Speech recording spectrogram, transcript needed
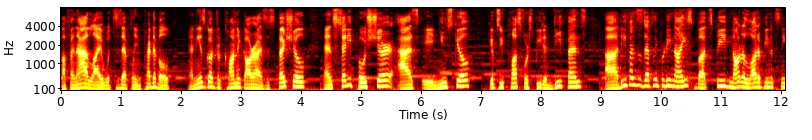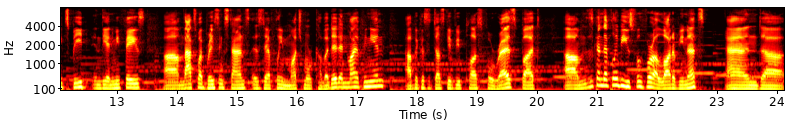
of an ally, which is definitely incredible. And he has got Draconic Aura as a special, and Steady Posture as a new skill, gives you plus 4 speed and defense. Uh, defense is definitely pretty nice, but speed, not a lot of units need speed in the enemy phase. Um, that's why Bracing Stance is definitely much more coveted in my opinion, uh, because it does give you plus 4 res, but um, this can definitely be useful for a lot of units. And uh,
